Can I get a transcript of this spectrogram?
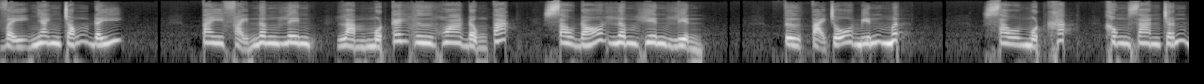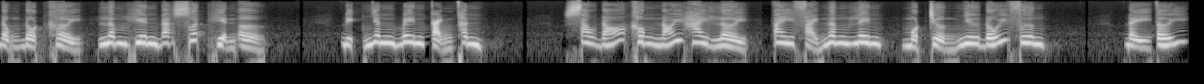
Vậy nhanh chóng đấy. Tay phải nâng lên, làm một cái hư hoa động tác. Sau đó Lâm Hiên liền. Từ tại chỗ biến mất. Sau một khắc, không gian chấn động đột khởi, Lâm Hiên đã xuất hiện ở địch nhân bên cạnh thân. Sau đó không nói hai lời, tay phải nâng lên, một trưởng như đối phương. Đẩy tới.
